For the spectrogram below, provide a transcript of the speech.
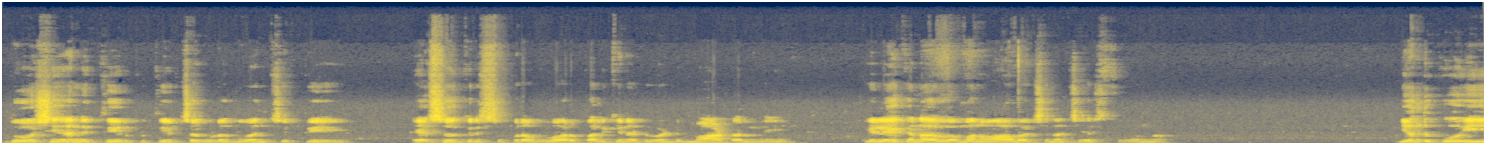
దోషి అని తీర్పు తీర్చకూడదు అని చెప్పి యేసుక్రీస్తు ప్రభు వారు పలికినటువంటి మాటల్ని ఈ లేఖనాల్లో మనం ఆలోచన చేస్తూ ఉన్నాం. ఎందుకు ఈ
